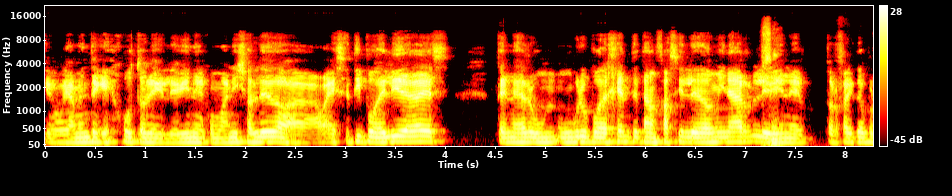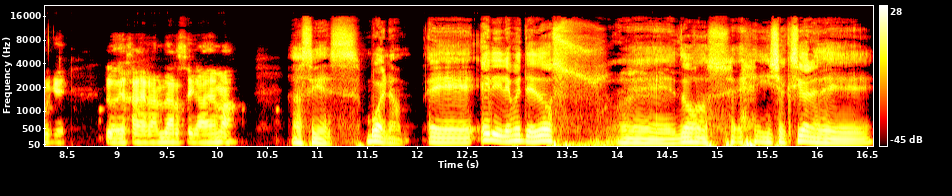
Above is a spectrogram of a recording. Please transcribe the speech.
que obviamente que justo le, viene como anillo al dedo a, ese tipo de líderes tener un, grupo de gente tan fácil de dominar le viene perfecto porque lo deja agrandarse cada vez más. Así es. Bueno, eh, Eli le mete dos, eh, dos inyecciones de,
